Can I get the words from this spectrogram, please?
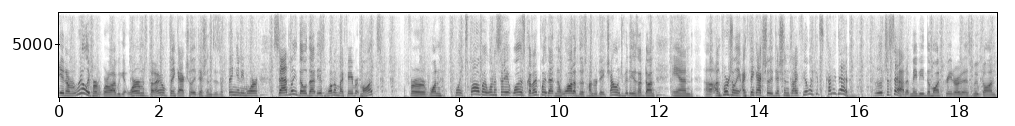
in a really perfect world, I would get worms, but I don't think Actually Additions is a thing anymore. Sadly, though, that is one of my favorite mods for 1.12, I want to say it was, because I've played that in a lot of those 100 day challenge videos I've done. And uh, unfortunately, I think Actually Additions, I feel like it's kind of dead, which is sad. Maybe the mod creator has moved on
